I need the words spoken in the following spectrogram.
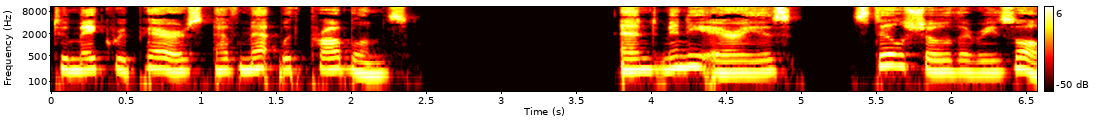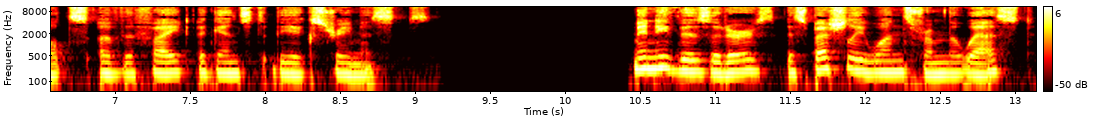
to make repairs have met with problems and many areas still show the results of the fight against the extremists. Many visitors, especially ones from the West,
